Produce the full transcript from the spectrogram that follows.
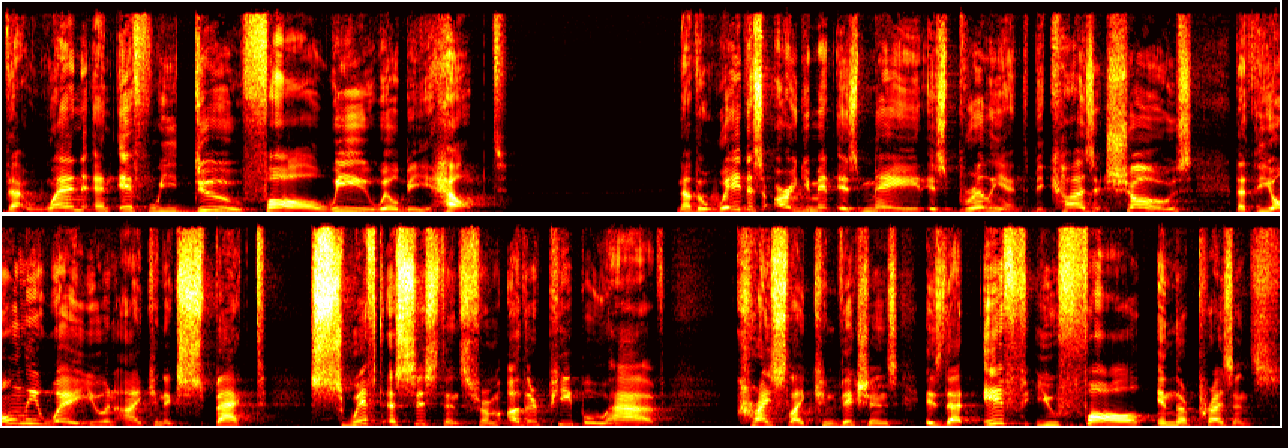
that when and if we do fall, we will be helped. Now, the way this argument is made is brilliant because it shows that the only way you and I can expect swift assistance from other people who have Christ like convictions is that if you fall in their presence,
